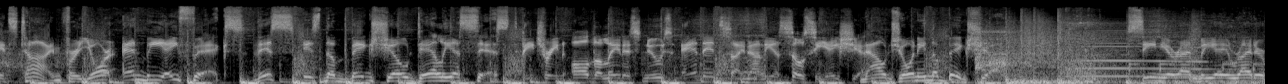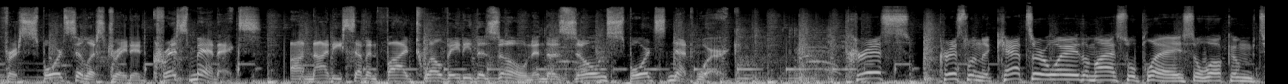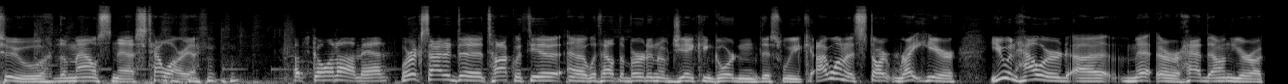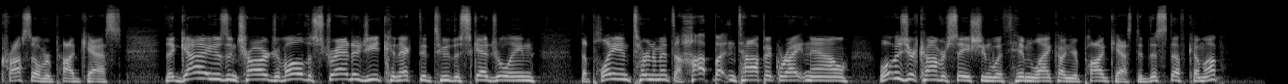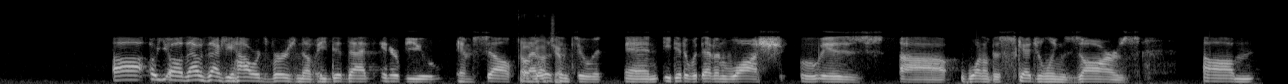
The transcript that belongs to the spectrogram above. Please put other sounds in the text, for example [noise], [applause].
It's time for your NBA fix. This is the Big Show Daily Assist, featuring all the latest news and insight on the association. Now joining the Big Show. Senior NBA writer for Sports Illustrated, Chris Mannix, on 97.5 1280 The Zone and the Zone Sports Network. Chris, Chris, when the cats are away, the mice will play. So welcome to the mouse nest. How are you? [laughs] What's going on, man? We're excited to talk with you uh, without the burden of Jake and Gordon this week. I want to start right here. You and Howard uh, met or had on your uh, crossover podcast the guy who's in charge of all the strategy connected to the scheduling, the play-in tournament, a hot button topic right now. What was your conversation with him like on your podcast? Did this stuff come up? Uh, oh, oh, that was actually Howard's version of it. He did that interview himself, but Oh, I listened to it, and he did it with Evan Wasch, who is uh, one of the scheduling czars. Um,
